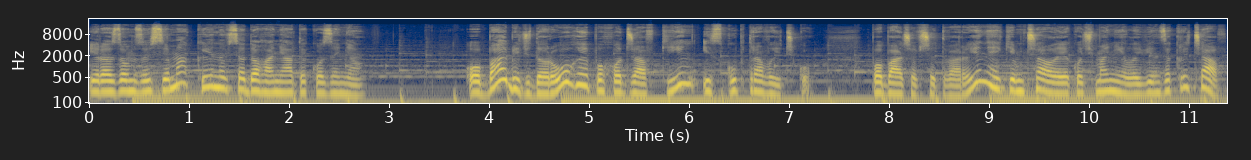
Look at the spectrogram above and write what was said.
і разом з усіма кинувся доганяти козеня. Обабіч дороги походжав кінь і скуп травичку. Побачивши тварини, які мчали, як очманіли, він закричав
